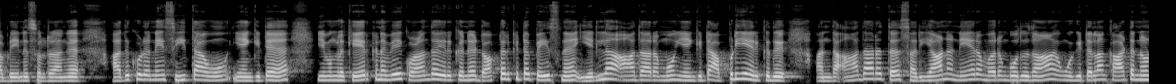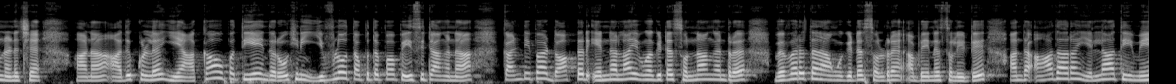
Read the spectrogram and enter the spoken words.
அப்படின்னு சொல்கிறாங்க அதுக்குடனே சீதாவும் என்கிட்ட இவங்களுக்கு ஏற்கனவே குழந்தை இருக்குன்னு டாக்டர்கிட்ட பேசின எல்லா ஆதாரமும் என்கிட்ட அப்படியே இருக்குது. அந்த ஆதாரத்தை சரியான நேரம் வரும்போது தான் உங்ககிட்டலாம் காட்டணும்னு நினச்சேன். ஆனால் அதுக்குள்ளே என் அக்காவை பற்றியே இந்த ரோஹிணி இவ்வளோ தப்பு தப்பாக பேசிட்டாங்கன்னா கண்டிப்பாக டாக்டர் என்னெல்லாம் இவங்ககிட்ட சொன்னாங்கன்ற விவரத்தை நான் உங்ககிட்ட சொல்கிறேன் அப்படின்னு சொல்லிட்டு அந்த ஆதாரம் எல்லாத்தையுமே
